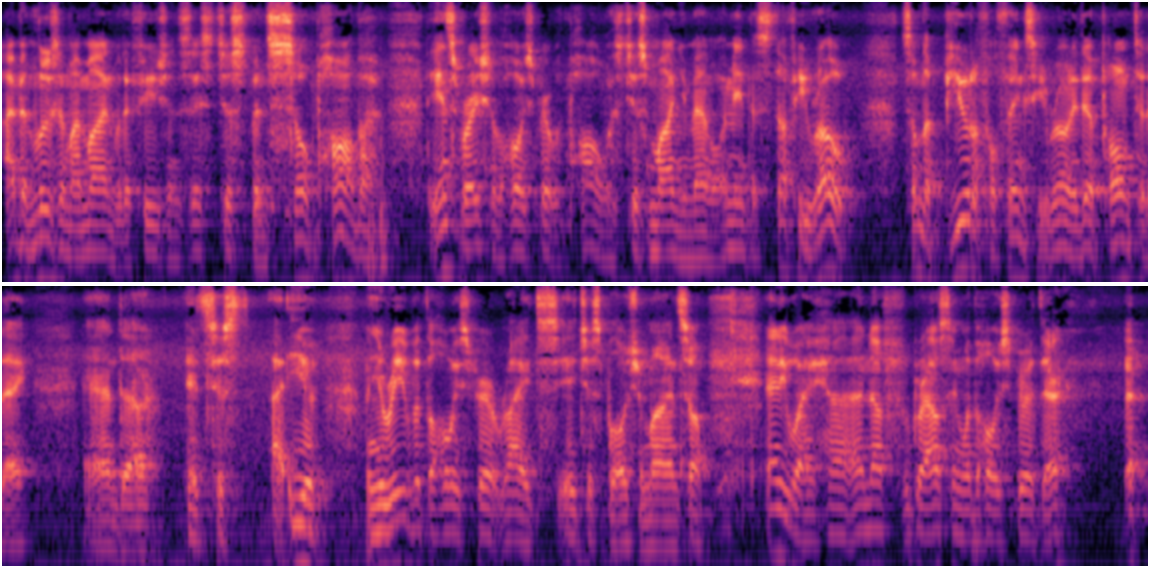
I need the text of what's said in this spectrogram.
I've been losing my mind with Ephesians. It's just been so Paul. The, the inspiration of the Holy Spirit with Paul was just monumental. I mean, the stuff he wrote, some of the beautiful things he wrote. He did a poem today, and uh, it's just uh, you when you read what the Holy Spirit writes, it just blows your mind. So, anyway, uh, enough grousing with the Holy Spirit there.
